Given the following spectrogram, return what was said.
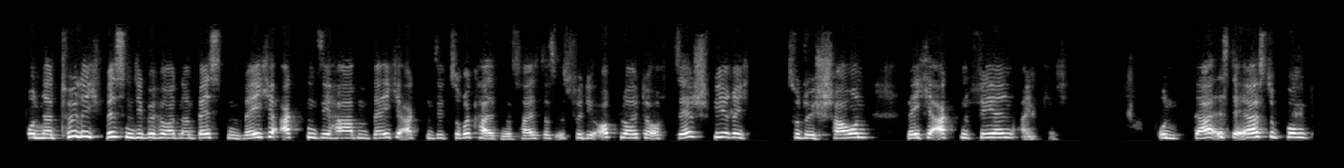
Und natürlich wissen die Behörden am besten, welche Akten sie haben, welche Akten sie zurückhalten. Das heißt, das ist für die Obleute oft sehr schwierig zu durchschauen, welche Akten fehlen eigentlich. Und da ist der erste Punkt,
